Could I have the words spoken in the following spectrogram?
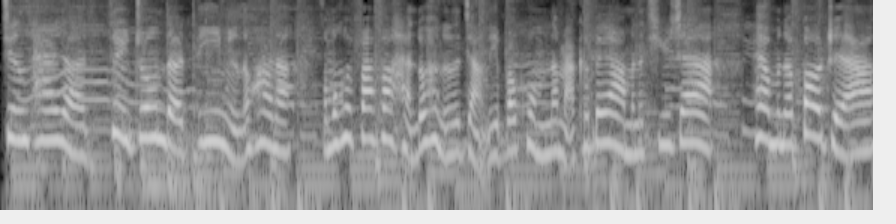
竞猜的最终的第一名的话呢，我们会发放很多很多的奖励，包括我们的马克杯啊、我们的 T 恤衫啊，还有我们的抱枕啊，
